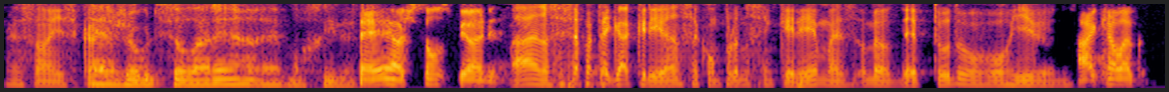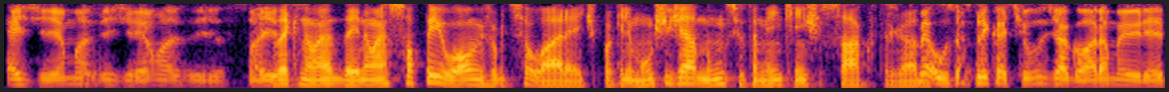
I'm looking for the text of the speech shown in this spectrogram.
relação a isso, cara. É, jogo de celular é, é horrível. É, acho que são os piores. Ah, não sei se é pra pegar criança comprando sem querer, mas, meu, é tudo horrível. né? Aquela é gemas e gemas e só Mas isso. é que não é, daí não é só paywall em jogo de celular, é tipo aquele monte de anúncio também que enche o saco, tá ligado? Meu, os aplicativos de agora, a maioria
